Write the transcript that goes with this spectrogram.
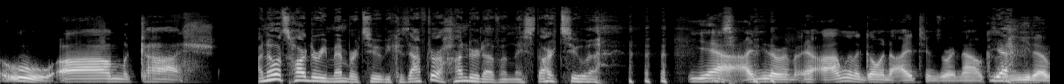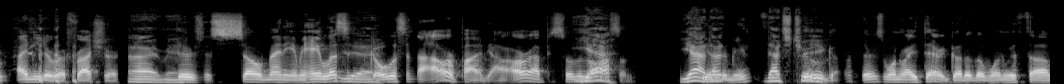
Ooh, um, gosh, I know it's hard to remember too because after a hundred of them, they start to. Uh, yeah, I need a. I'm going to go into iTunes right now because yeah. I need a. I need a refresher. All right, man. There's just so many. I mean, hey, listen, yeah. go listen to our podcast. Our episode is yeah. awesome. Yeah, you know what I mean. That's true. There you go. There's one right there. Go to the one with uh,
